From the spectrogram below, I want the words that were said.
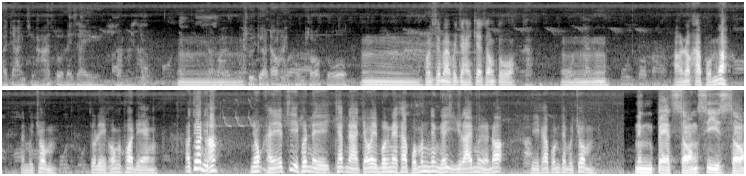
อาจารย์สิหาตัวใดใส่ตอนนั้นนะอืแต่ว่ามชื่อเดือนเราให้ผมสองตัว อืมผลสมัครเพื่อจะให้แค่สองตัวครับ อืมเอาเนาะครับผมเนาะท่านผู้ชม ตัวเลขของคุณพ่อแดง เอาตัวนี้เอายกให้เอฟซีเพิ่นในแคปหน้าจอไว้เบิ่งนะครับ ผมมันยังเหลืออีกหลายมือเนาะครับนี่ครับผมท่านผู้ชมหนึ่งแปดสองสี่สอง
